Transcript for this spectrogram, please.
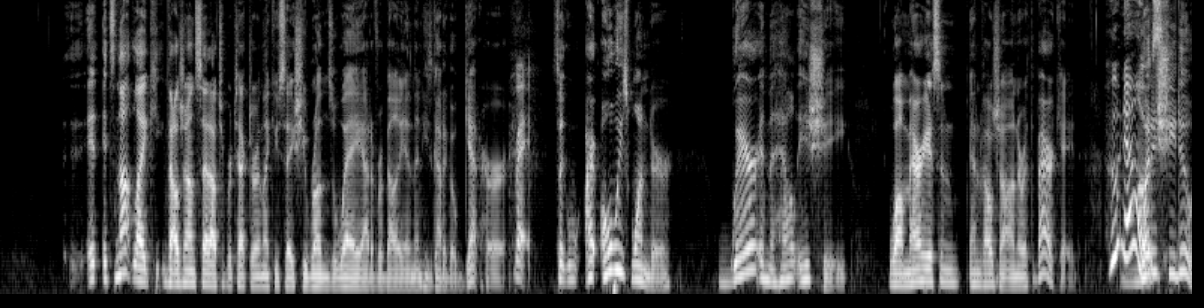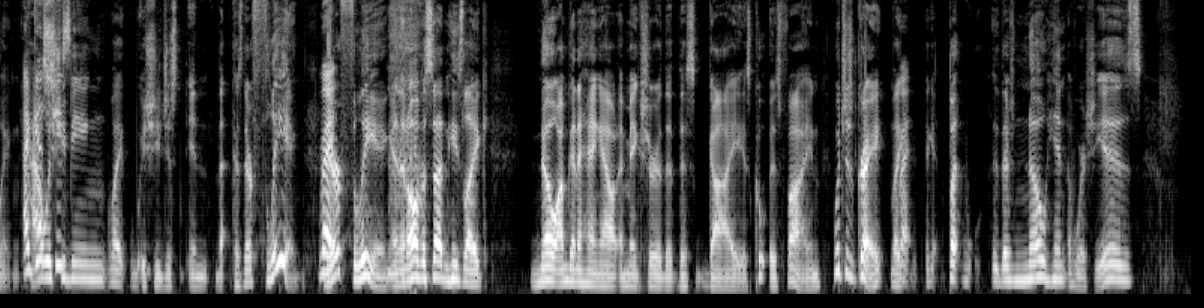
it, it's not like Valjean set out to protect her and like you say she runs away out of rebellion and then he's got to go get her Right. it's like I always wonder where in the hell is she while Marius and, and Valjean are at the barricade Who knows? what is she doing? I How guess is she she's- being like? Is she just in that? Because they're fleeing. Right. They're fleeing, and then all of a sudden he's like, "No, I'm gonna hang out and make sure that this guy is cool, is fine," which is great. Like, Right. again, but there's no hint of where she is.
